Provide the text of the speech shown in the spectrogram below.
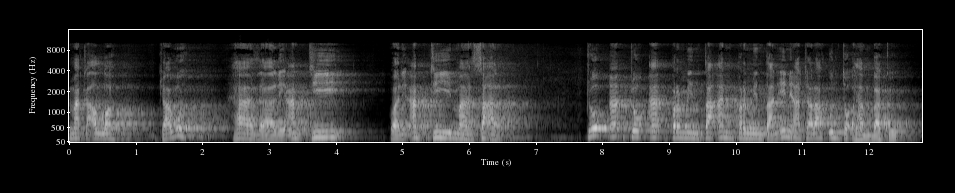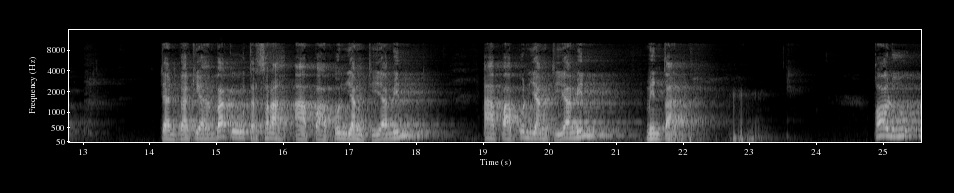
maka Allah jauh hadza li abdi wa li abdi ma sa'al. Doa-doa permintaan-permintaan ini adalah untuk hambaku. Dan bagi hambaku terserah apa pun yang dia min, apa pun yang dia min, minta. Qalu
